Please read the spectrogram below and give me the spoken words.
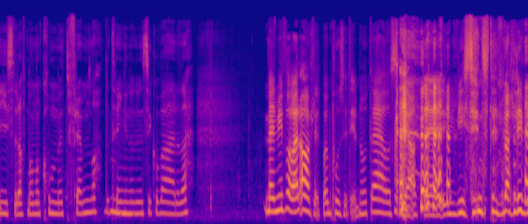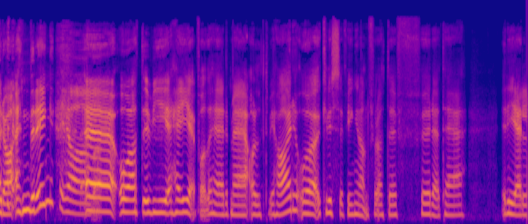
viser at man har kommet frem, da. Det trenger Mm. nødvendigvis ikke å være det. Men vi får vel avslutte på en positiv note og si at eh, vi syns det er en veldig bra endring. Ja, eh, og at vi heier på det her med alt vi har, og krysser fingrene for at det fører til reell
